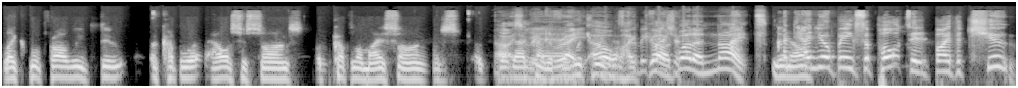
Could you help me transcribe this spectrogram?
like we'll probably do a couple of Alice's songs, a couple of my songs, Oh, that it's be kind of thing. great. which Oh my gonna god, great. what a night! you and, know? and you're being supported by the Tube.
